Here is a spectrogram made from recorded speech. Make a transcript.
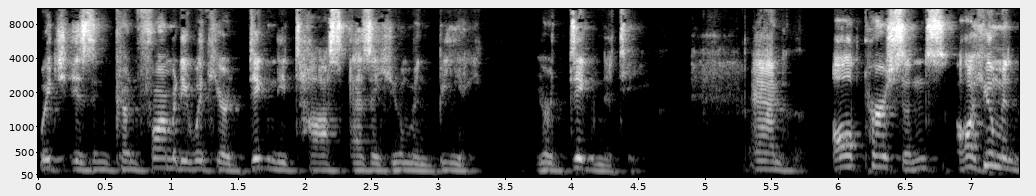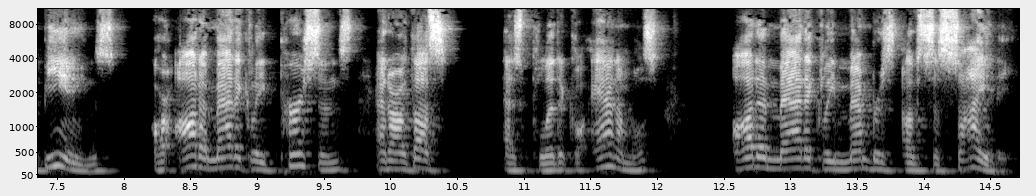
which is in conformity with your dignitas as a human being, your dignity. And all persons, all human beings are automatically persons and are thus, as political animals, automatically members of society.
